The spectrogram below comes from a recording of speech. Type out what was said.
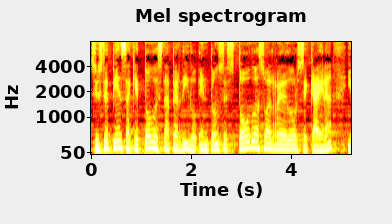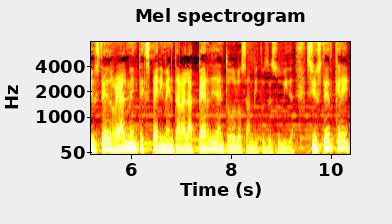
Si usted piensa que todo está perdido, entonces todo a su alrededor se caerá y usted realmente experimentará la pérdida en todos los ámbitos de su vida. Si usted cree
